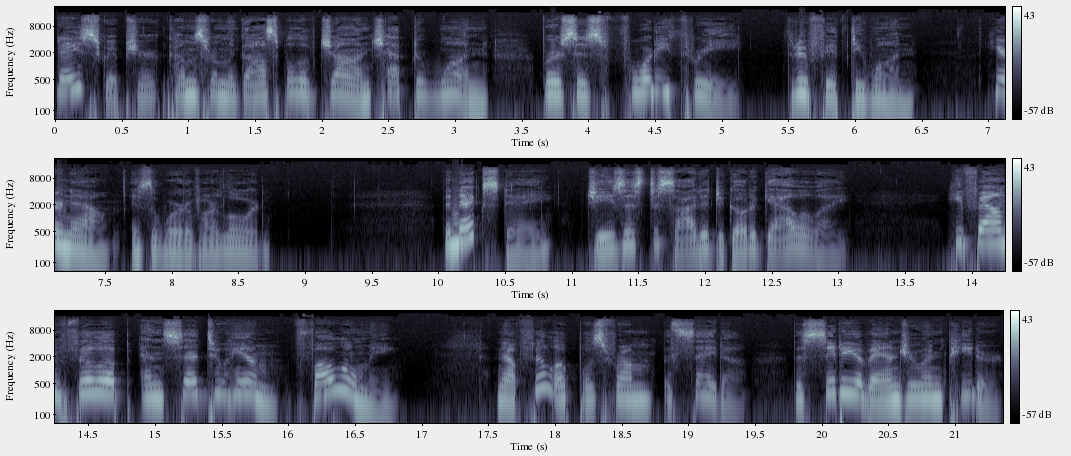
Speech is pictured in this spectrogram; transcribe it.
Today's scripture comes from the Gospel of John, chapter 1, verses 43 through 51. Here now is the word of our Lord. The next day, Jesus decided to go to Galilee. He found Philip and said to him, Follow me. Now Philip was from Bethsaida, the city of Andrew and Peter.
